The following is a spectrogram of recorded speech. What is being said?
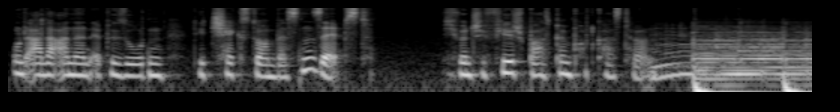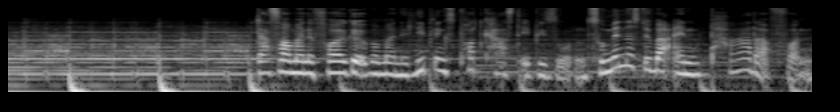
und alle anderen Episoden, die checkst du am besten selbst. Ich wünsche viel Spaß beim Podcast hören. Das war meine Folge über meine Lieblings-Podcast-Episoden. Zumindest über ein paar davon.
